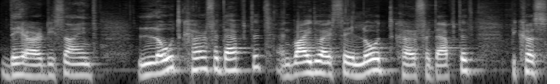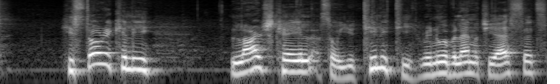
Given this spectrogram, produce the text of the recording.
They are designed load curve adapted. And why do I say load curve adapted? Because historically, large scale, so utility renewable energy assets,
